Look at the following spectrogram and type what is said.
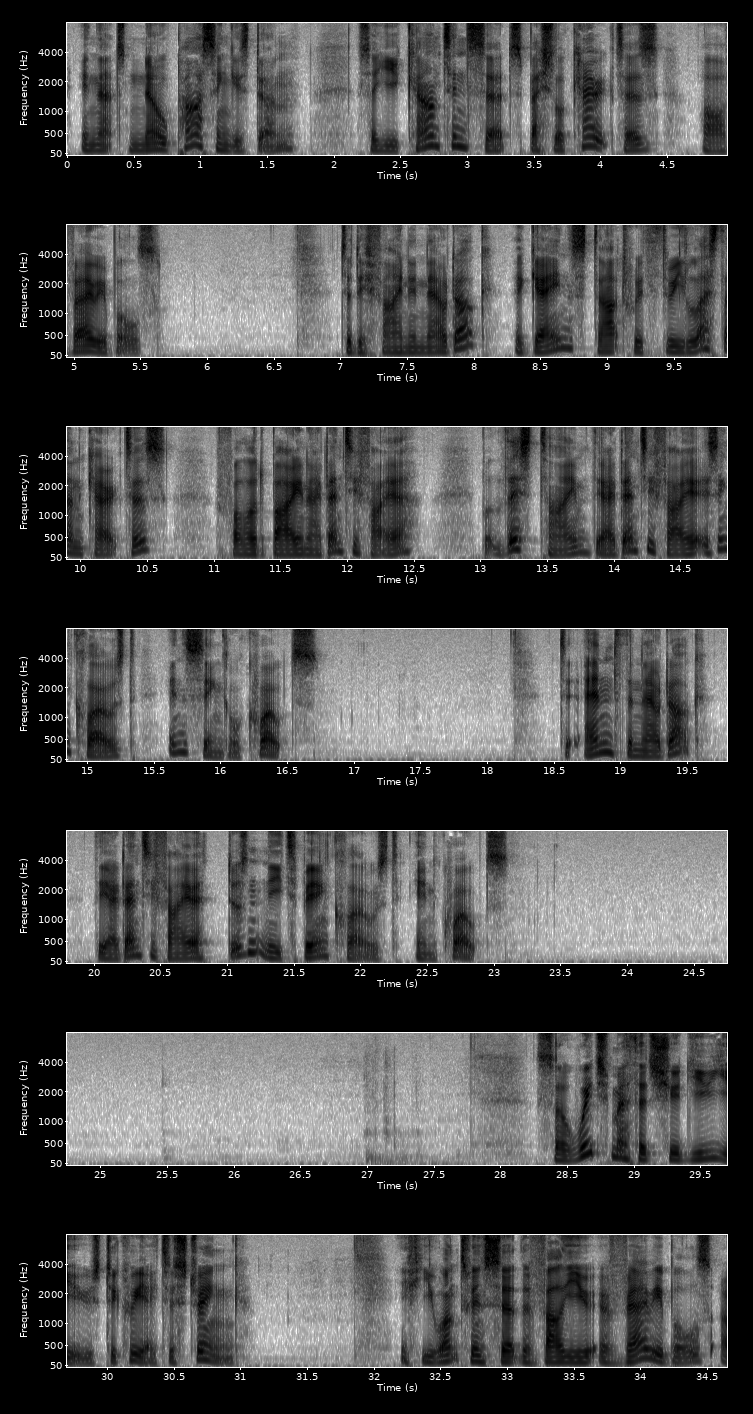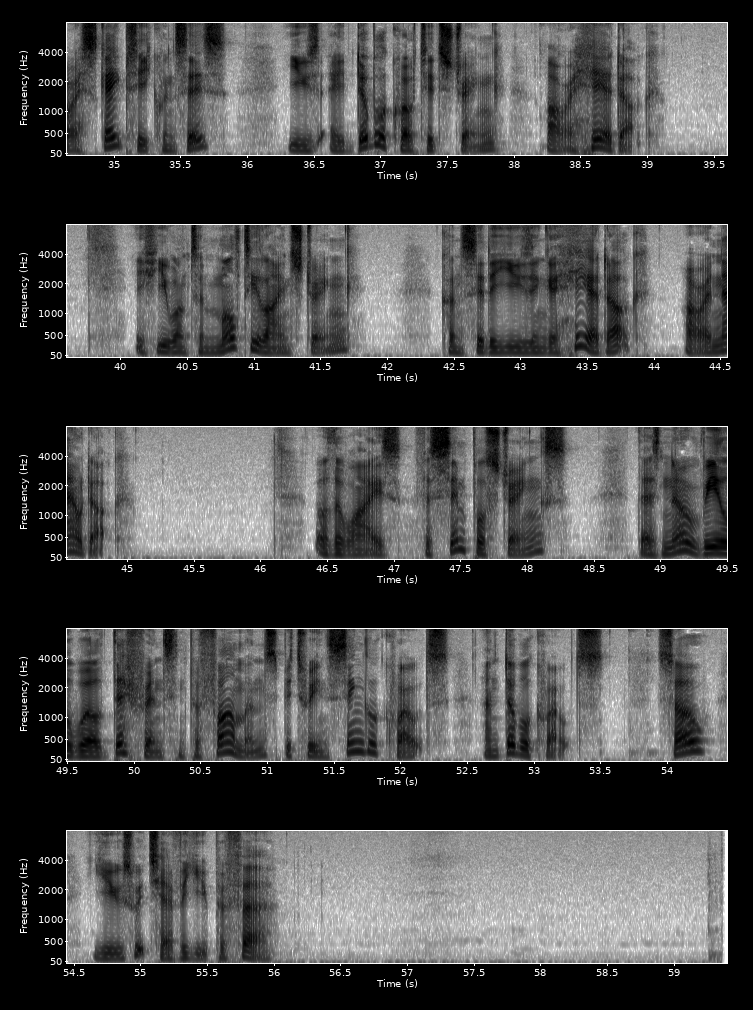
in that no parsing is done, so you can't insert special characters or variables. To define a nowdoc, again start with three less than characters, followed by an identifier, but this time the identifier is enclosed in single quotes. To end the nowdoc, the identifier doesn't need to be enclosed in quotes. So which method should you use to create a string? If you want to insert the value of variables or escape sequences, use a double quoted string or a heredoc. If you want a multi-line string, consider using a heredoc or a nowdoc. Otherwise, for simple strings, there's no real world difference in performance between single quotes and double quotes, so use whichever you prefer.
